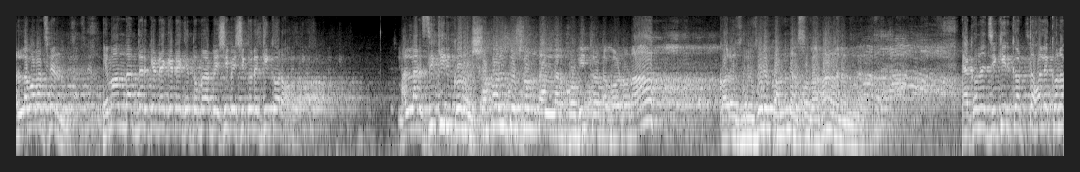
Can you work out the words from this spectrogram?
আল্লাহ বলেছেন, ইমানদারদেরকে ডেকে ডেকে তোমরা বেশি বেশি করে কি করো? আল্লাহর জিকির করো, সকাল তো সন্ধ্যা আল্লাহর পবিত্রতা বর্ণনা করো। জোরে জোরে কন্যা সুবহান আল্লাহ এখন জিকির করতে হলে কোনো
